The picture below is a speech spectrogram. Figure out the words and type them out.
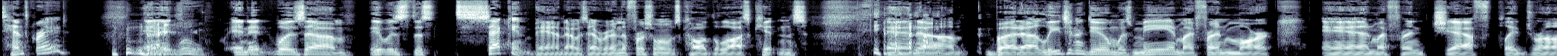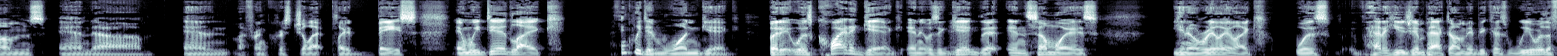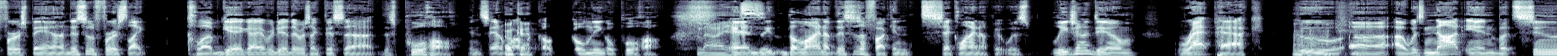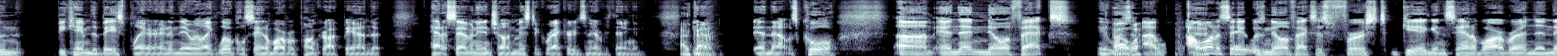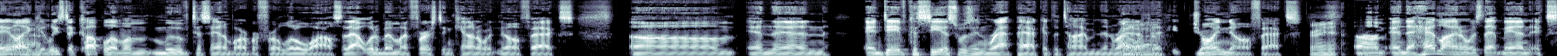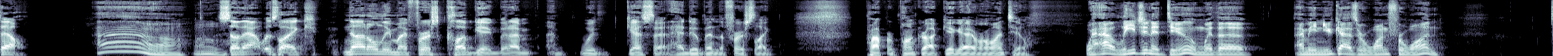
tenth grade. And it- and it was um it was the second band I was ever in. The first one was called the Lost Kittens, and um, but uh, Legion of Doom was me and my friend Mark and my friend Jeff played drums and um and my friend Chris Gillette played bass, and we did like I think we did one gig, but it was quite a gig, and it was a gig that in some ways, you know, really like was had a huge impact on me because we were the first band. This was the first like club gig I ever did. There was like this uh this pool hall in Santa Barbara Okay. called Golden Eagle Pool Hall. Nice. And the, the lineup, this is a fucking sick lineup. It was Legion of Doom, Rat Pack, who Uh-huh. uh, I was not in, but soon became the bass player in. And they were like local Santa Barbara punk rock band that had a seven inch on Mystic Records and everything. And, okay. you know, and that was cool. Um, and then NoFX. It was, Oh, I, I want to say it was NoFX' first gig in Santa Barbara. And then they like, Ah. at least a couple of them moved to Santa Barbara for a little while. So that would have been my first encounter with NoFX. Um, and then, and Dave Casillas was in Rat Pack at the time. And then right Oh, after wow. that, he joined NoFX. right. Um, and the headliner was that band Excel. Oh. Oh, So that was like not only my first club gig, but I'm, I would guess that had to have been the first like proper punk rock gig I ever went to. Wow. Legion of Doom with a. I mean, you guys were one for one.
